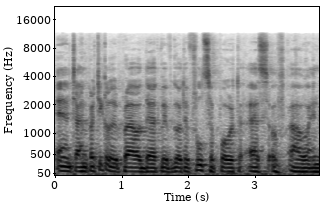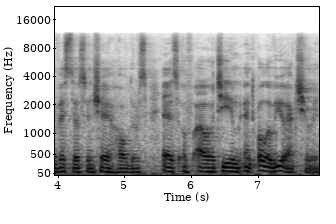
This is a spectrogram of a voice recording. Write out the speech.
And I'm particularly proud that we've got a full support as of our investors and shareholders, as of our team and all of you actually,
